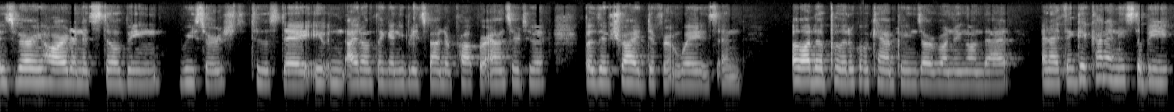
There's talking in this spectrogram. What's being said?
is very hard and it's still being researched to this day. Even I don't think anybody's found a proper answer to it, but they've tried different ways and a lot of political campaigns are running on that. And I think it kind of needs to be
